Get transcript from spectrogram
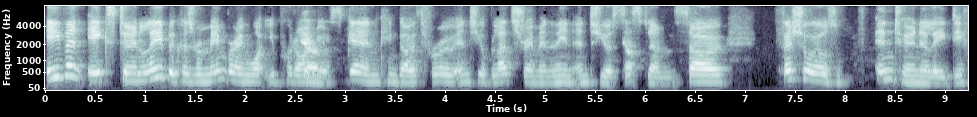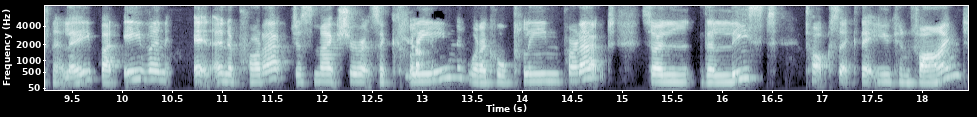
Even externally, because remembering what you put on yeah. your skin can go through into your bloodstream and then into your system. Yeah. So, fish oils internally, definitely, but even in a product, just make sure it's a clean, yeah. what I call clean product. So the least toxic that you can find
